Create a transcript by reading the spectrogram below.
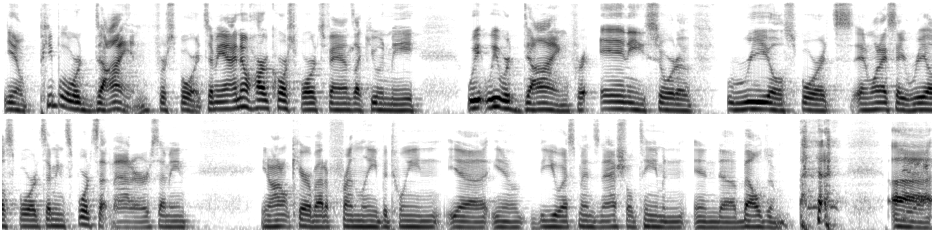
you know, people were dying for sports. I mean, I know hardcore sports fans like you and me, we, we were dying for any sort of real sports. And when I say real sports, I mean sports that matters. I mean, you know, I don't care about a friendly between, yeah, you know, the U.S. men's national team and and uh, Belgium. uh,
